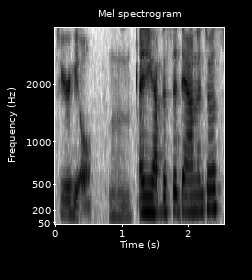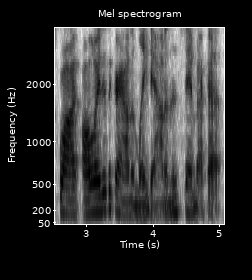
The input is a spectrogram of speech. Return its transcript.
to your heel hmm and you have to sit down into a squat all the way to the ground and lay down and then stand back up.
